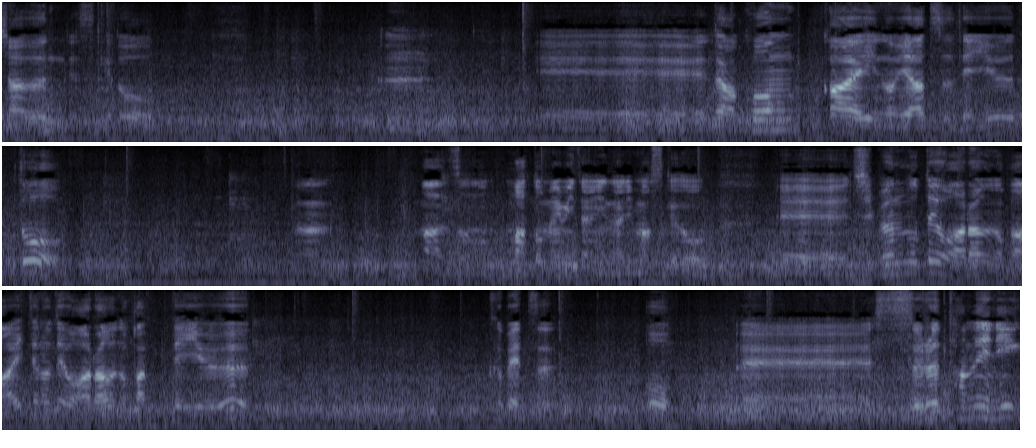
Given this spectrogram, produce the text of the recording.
ちゃうんですけどうん。えー、だから今回のやつで言うと、うん、まあそのまとめみたいになりますけど、えー、自分の手を洗うのか相手の手を洗うのかっていう区別を、えー、するために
